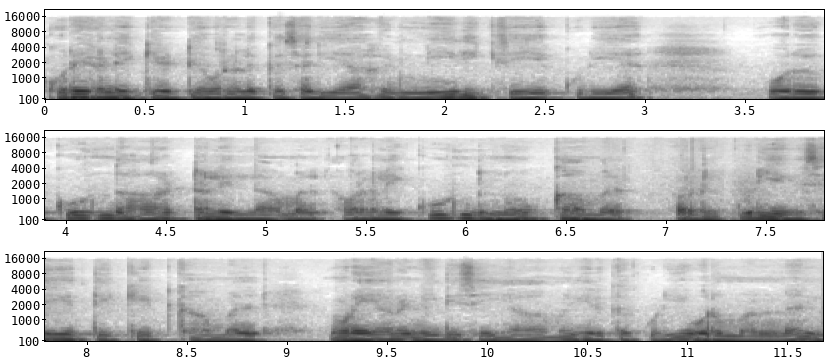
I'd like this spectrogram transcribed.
குறைகளை கேட்டு அவர்களுக்கு சரியாக நீதி செய்யக்கூடிய ஒரு கூர்ந்த ஆற்றல் இல்லாமல் அவர்களை கூர்ந்து நோக்காமல் அவர்கள் கூறிய விஷயத்தை கேட்காமல் முறையான நீதி செய்யாமல் இருக்கக்கூடிய ஒரு மன்னன்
